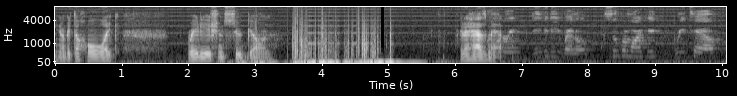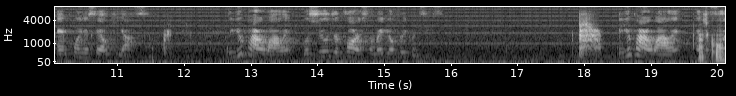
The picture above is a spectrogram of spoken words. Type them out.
You know, get the whole like radiation suit going. Get a hazmat. That's cool.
